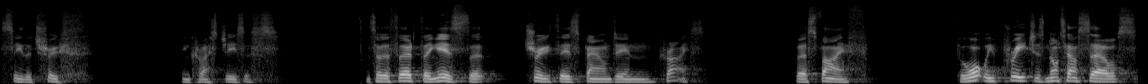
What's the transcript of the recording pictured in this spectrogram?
see the truth in Christ Jesus. And so the third thing is that truth is found in Christ. Verse 5 For what we preach is not ourselves,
